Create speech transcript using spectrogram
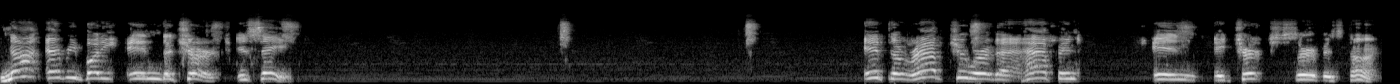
not everybody in the church is saved. If the rapture were to happen in a church service time,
